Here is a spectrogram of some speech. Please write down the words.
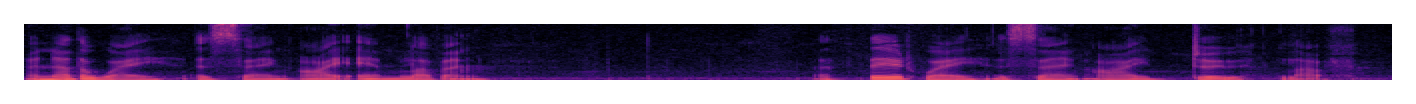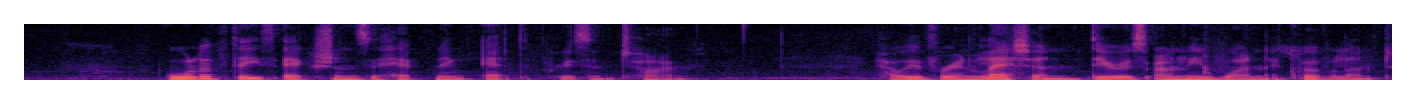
Another way is saying, I am loving. A third way is saying, I do love. All of these actions are happening at the present time. However, in Latin, there is only one equivalent.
